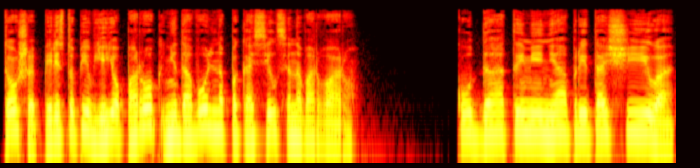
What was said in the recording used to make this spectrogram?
Тоша, переступив ее порог, недовольно покосился на Варвару. «Куда ты меня притащила?»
